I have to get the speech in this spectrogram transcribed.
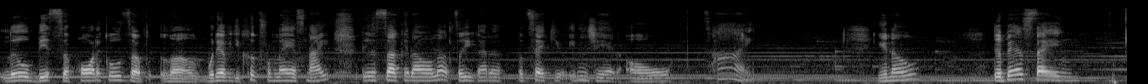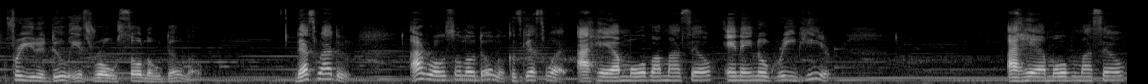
little bits of particles of uh, whatever you cooked from last night. They'll suck it all up. So you gotta protect your energy at all time. You know, the best thing for you to do is roll solo dolo. That's what I do. I roll solo dolo because guess what? I have more by myself and ain't no greed here. I have more by myself.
